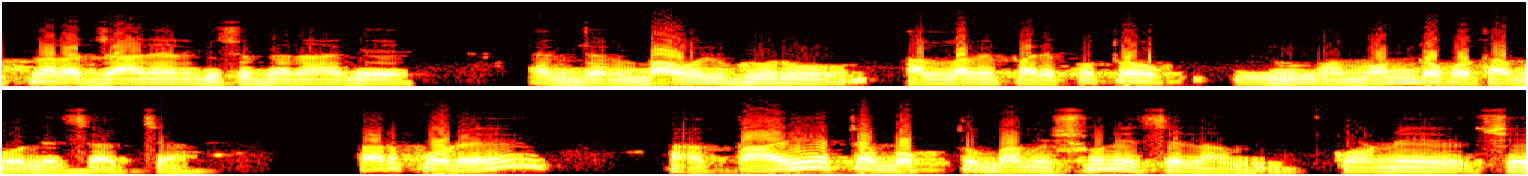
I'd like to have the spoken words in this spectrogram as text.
আপনারা জানেন কিছুদিন আগে একজন বাউল গুরু, আল্লাহ ব্যাপারে কত মন্দ কথা বলেছে। আচ্ছা তারপরে তারই একটা বক্তব্য আমি শুনেছিলাম। কর্ণে সে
